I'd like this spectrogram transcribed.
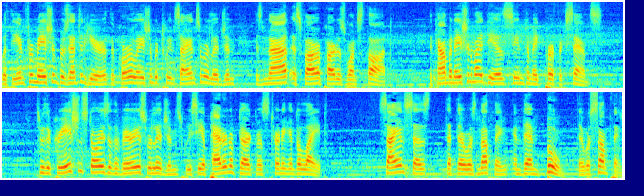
With the information presented here, the correlation between science and religion is not as far apart as once thought. The combination of ideas seem to make perfect sense. Through the creation stories of the various religions, we see a pattern of darkness turning into light. Science says that there was nothing, and then, boom, there was something.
